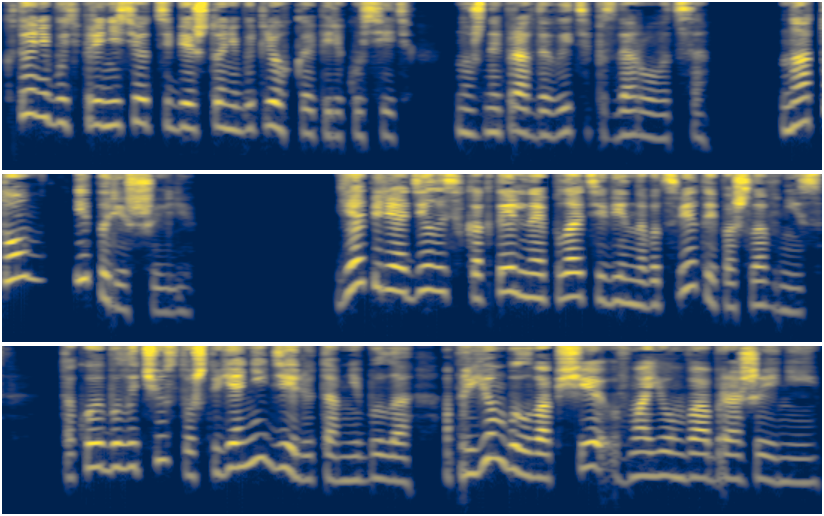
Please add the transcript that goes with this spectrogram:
«Кто-нибудь принесет тебе что-нибудь легкое перекусить. Нужно и правда выйти поздороваться». На том и порешили. Я переоделась в коктейльное платье винного цвета и пошла вниз. Такое было чувство, что я неделю там не была, а прием был вообще в моем воображении.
